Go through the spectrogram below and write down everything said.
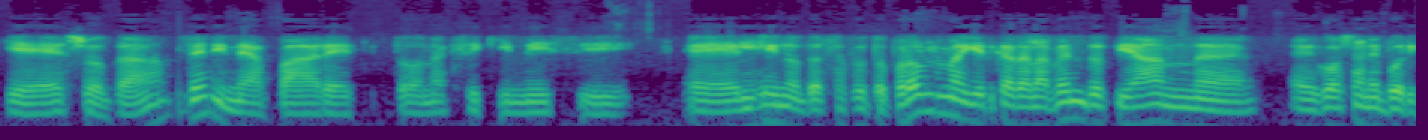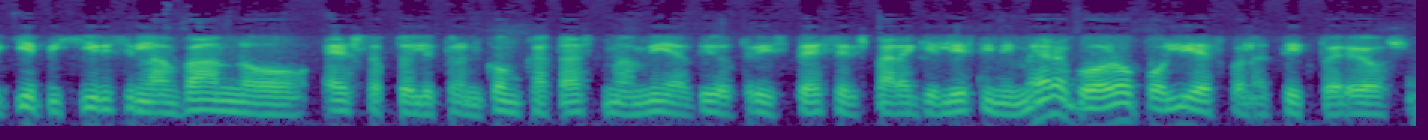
και έσοδα δεν είναι απαραίτητο να ξεκινήσει ε, λύνοντας αυτό το πρόβλημα, γιατί καταλαβαίνετε ότι αν ε, εγώ, σαν εμπορική επιχείρηση, λαμβάνω έστω από το ηλεκτρονικό μου κατάστημα μία, δύο, τρεις, τέσσερις παραγγελίες την ημέρα, μπορώ πολύ εύκολα να τις εκπαιρεώσω.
